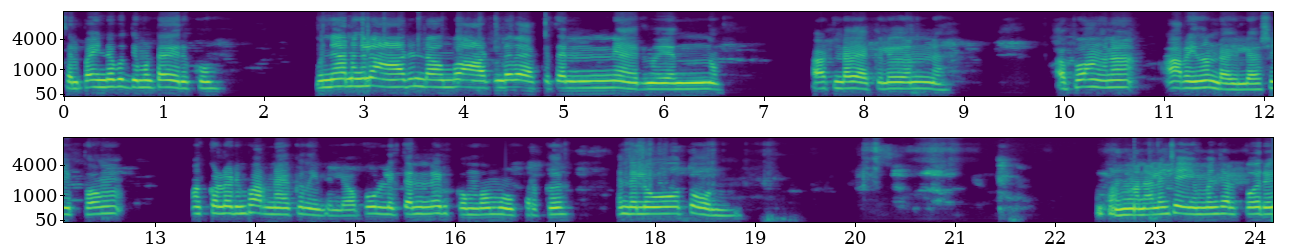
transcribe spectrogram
ചെലപ്പോ അതിന്റെ ബുദ്ധിമുട്ടായിരിക്കും. മുന്നേ പറഞ്ഞെങ്കിൽ ആടുണ്ടാവുമ്പോ ആട്ടിന്റെ വേക്ക് തന്നെയായിരുന്നു എന്നും. ആട്ടിന്റെ വേക്കിൽ തന്നെ. അപ്പൊ അങ്ങനെ അറിയുന്നുണ്ടായില്ല. പക്ഷെ ഇപ്പം മക്കളോടും പറഞ്ഞേക്കുന്നില്ലല്ലോ. അപ്പൊ ഉള്ളിൽ തന്നെ ഇരിക്കുമ്പോ മൂപ്പർക്ക് എന്തെല്ലോ തോന്നും. അപ്പൊ അങ്ങനെല്ലാം ചെയ്യുമ്പം ചിലപ്പോ ഒരു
